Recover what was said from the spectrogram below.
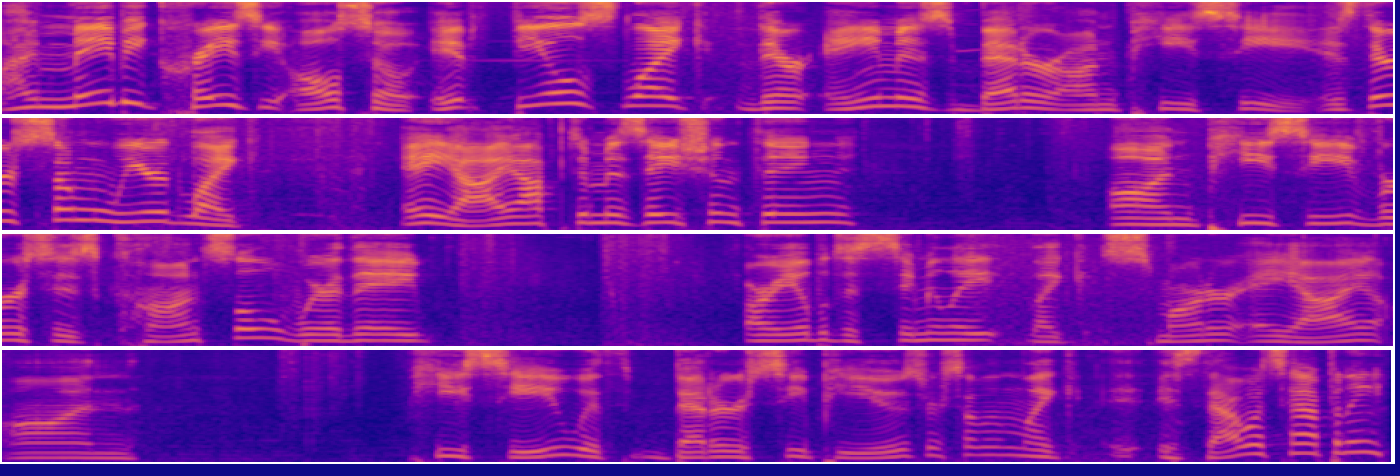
I may be crazy also. It feels like their aim is better on PC. Is there some weird like AI optimization thing on PC versus console where they are able to simulate like smarter AI on PC with better CPUs or something? Like, is that what's happening?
